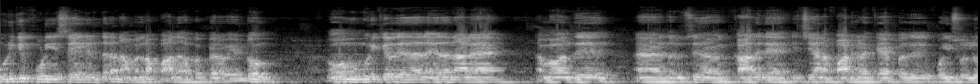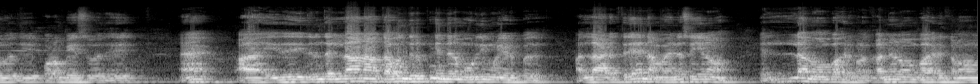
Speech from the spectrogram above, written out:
முறிக்கக்கூடிய செயல் இருந்தாலும் நாம எல்லாம் பாதுகாப்பு பெற வேண்டும். நோம்பு முறிக்கிறது எதனால? நம்ம வந்து காதில் இச்சையான பாட்டுகளை கேட்பது பொய் சொல்லுவது புறம் பேசுவது இது இது இருந்தெல்லாம் நான் தவந்திருப்பேன் என்று நம்ம உறுதிமொழி எடுப்பது. எல்லா இடத்துல நம்ம என்ன செய்யணும்? எல்லாம் நோன்பாக இருக்கணும். கண்ணு நோன்பாக இருக்கணும்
